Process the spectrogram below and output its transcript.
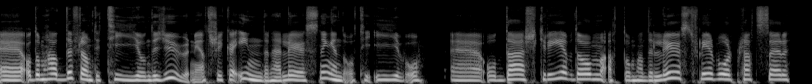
Eh, och De hade fram till 10 juni att skicka in den här lösningen då till IVO. Eh, och Där skrev de att de hade löst fler vårdplatser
